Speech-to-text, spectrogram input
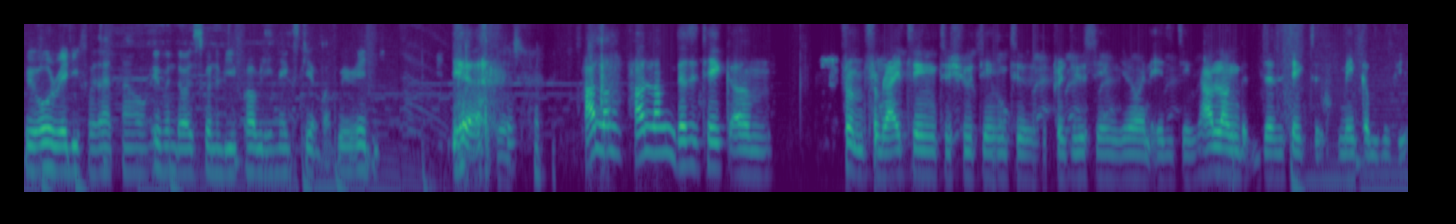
we're all ready for that now, even though it's going to be probably next year, but we're ready. yeah How long? How long does it take? Um, from from writing to shooting to producing, you know, and editing. How long does it take to make a movie?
